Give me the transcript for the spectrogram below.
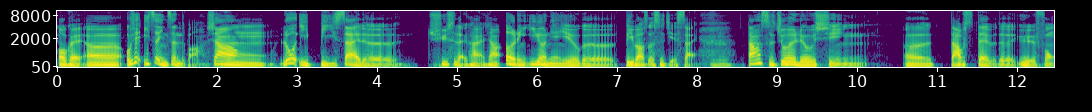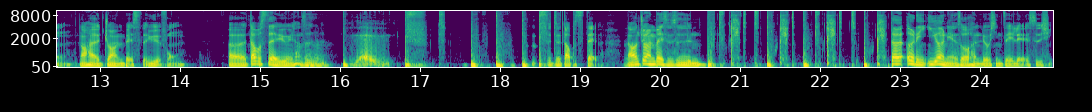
？OK，呃，我觉得一阵一阵的吧。像如果以比赛的趋势来看，像二零一二年也有个 B-Box 的世界赛，嗯、当时就会流行呃 Dubstep 的乐风，然后还有 Drum and Bass 的乐风。呃，double step 有点像是，是这 double step，然后 drum and bass 是，大概二零一二年的时候很流行这一类的事情。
